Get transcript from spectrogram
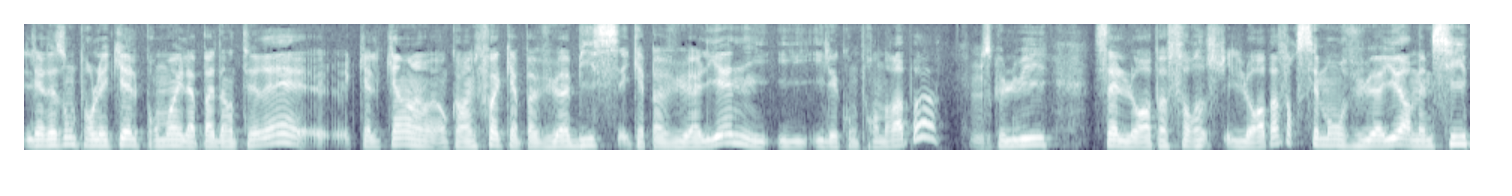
les raisons pour lesquelles pour moi il a pas d'intérêt, euh, quelqu'un encore une fois qui a pas vu Abyss et qui a pas vu Alien, il, il, les comprendra pas parce que lui, ça il l'aura pas il l'aura pas forcément vu ailleurs, même si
